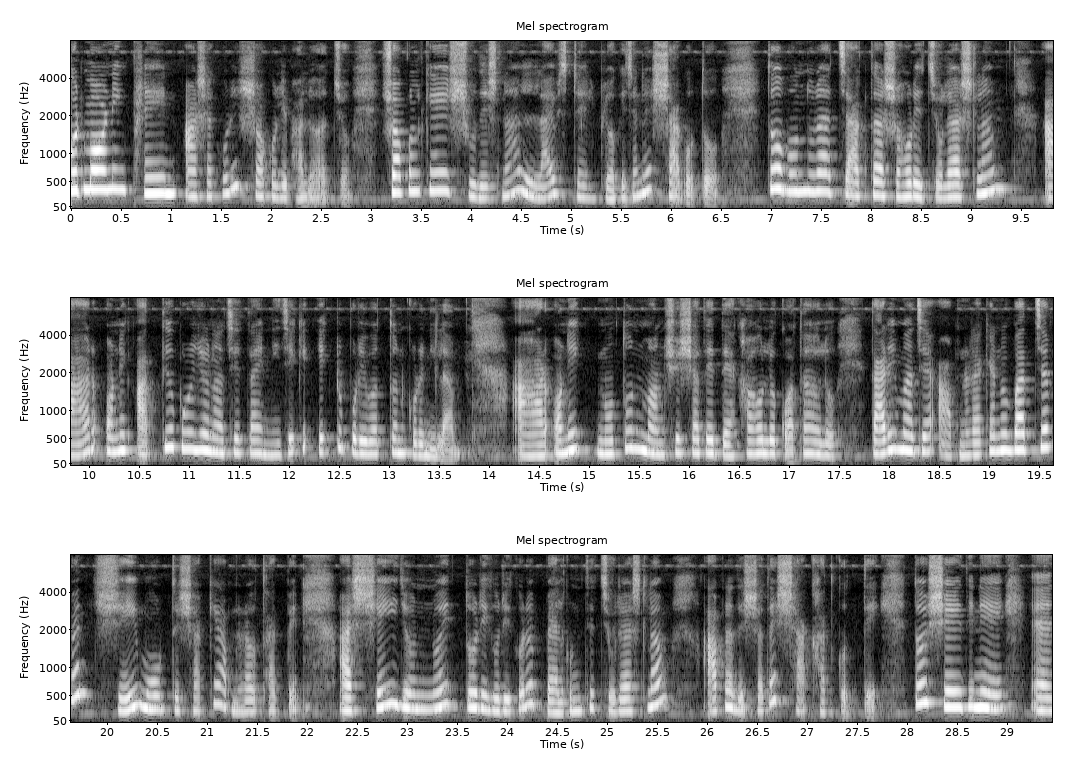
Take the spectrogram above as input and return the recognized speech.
Good morning friend আশা করি সকলে ভালো আছো। সকলকে সুদেশনা লাইফস্টাইল ব্লগে জানাই স্বাগত। তো বন্ধুরা চাকদা শহরে চলে আসলাম। আর অনেক আত্মীয় পরিজন আছে, তাই নিজেকে একটু পরিবর্তন করে নিলাম। আর অনেক নতুন মানুষের সাথে দেখা হলো, কথা হলো, তারই মাঝে আপনারা কেন বাদ যাবেন? সেই মুহূর্তের সাক্ষে আপনারাও থাকবেন। আর সেই জন্যই তড়িঘড়ি করে ব্যালকনিতে চলে আসলাম আপনাদের সাথে সাক্ষাৎ করতে। তো সেই দিনে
